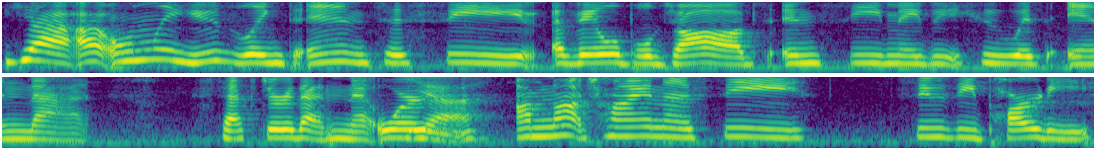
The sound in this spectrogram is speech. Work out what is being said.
Yeah, I only use LinkedIn to see available jobs and see maybe who is in that sector, that network. Yeah. I'm not trying to see Susie party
